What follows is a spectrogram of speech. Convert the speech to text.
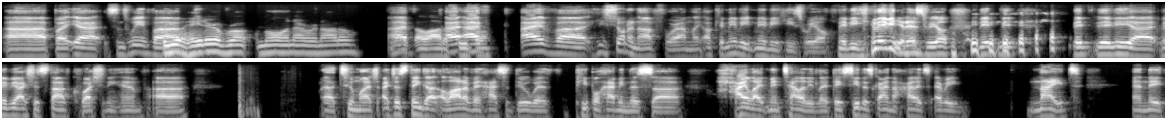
Uh, but yeah, since we've Are you uh, a hater of Ro- Nolan Arenado? I've a lot of I, people. I've I've uh, he's shown enough where I'm like, okay, maybe maybe he's real. Maybe maybe it is real. Maybe maybe, maybe, uh maybe I should stop questioning him uh, uh too much. I just think a, a lot of it has to do with people having this uh highlight mentality. Like they see this guy in the highlights every night, and they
